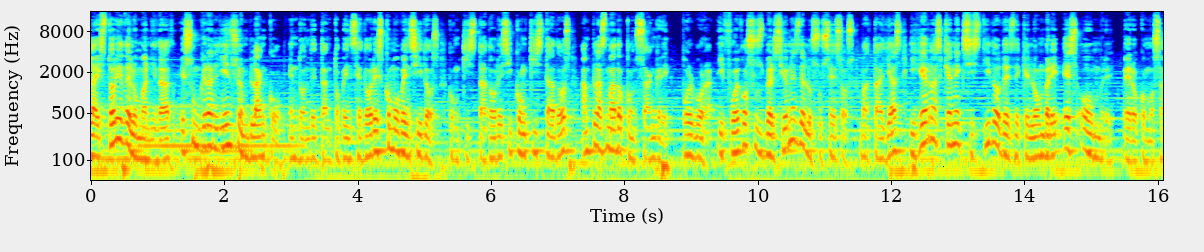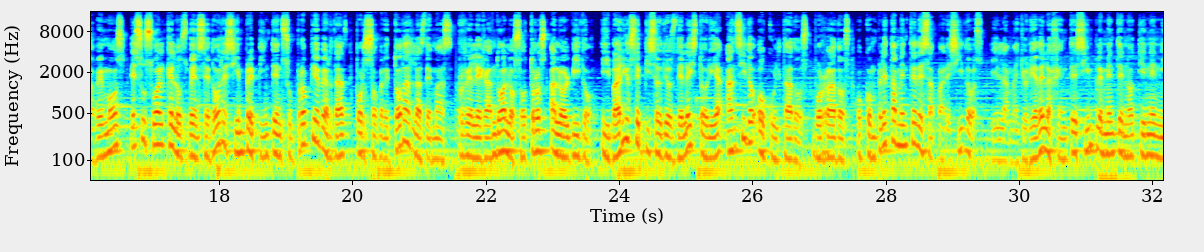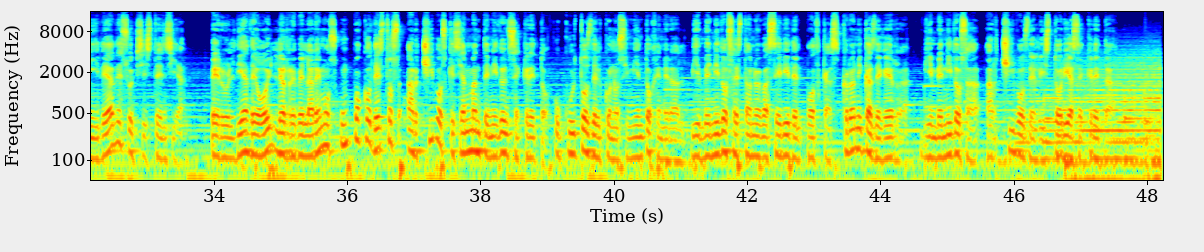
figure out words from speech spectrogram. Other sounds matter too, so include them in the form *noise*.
La historia de la humanidad es un gran lienzo en blanco, en donde tanto vencedores como vencidos, conquistadores y conquistados han plasmado con sangre, pólvora y fuego sus versiones de los sucesos, batallas y guerras que han existido desde que el hombre es hombre. Pero como sabemos, es usual que los vencedores siempre pinten su propia verdad por sobre todas las demás, relegando a los otros al olvido. Y varios episodios de la historia han sido ocultados, borrados o completamente desaparecidos, y la mayoría de la gente simplemente no tiene ni idea de su existencia. Pero el día de hoy les revelaremos un poco de estos archivos que se han mantenido en secreto, ocultos del conocimiento general. Bienvenidos a esta nueva serie del podcast Crónicas de Guerra. Bienvenidos a Archivos de la Historia Secreta.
